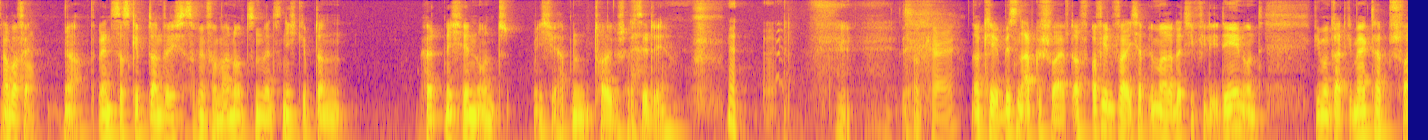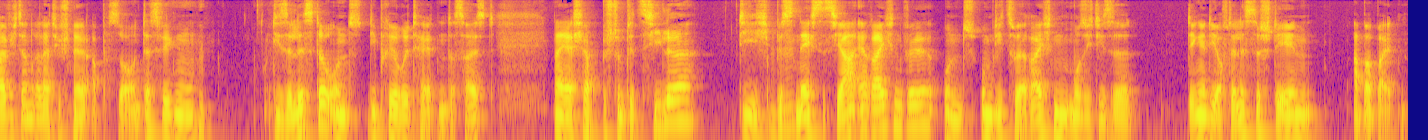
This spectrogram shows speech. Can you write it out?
Aber ja wenn es das gibt, dann werde ich das auf jeden Fall mal nutzen. Wenn es nicht gibt, dann hört nicht hin und ich habe eine tolle Geschäftsidee. okay. Okay, ein bisschen abgeschweift. Auf, auf jeden Fall, ich habe immer relativ viele Ideen und wie man gerade gemerkt hat, schweife ich dann relativ schnell ab. So, und deswegen diese Liste und die Prioritäten. Das heißt, naja, ich habe bestimmte Ziele, die ich mhm. bis nächstes Jahr erreichen will. Und um die zu erreichen, muss ich diese Dinge, die auf der Liste stehen, abarbeiten.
